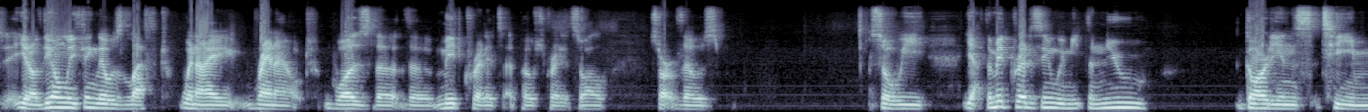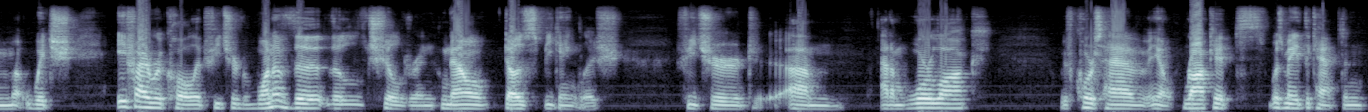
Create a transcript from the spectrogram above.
you know, the only thing that was left when I ran out was the, the mid-credits and post-credits, so I'll start with those. So we, yeah, the mid-credits scene, we meet the new Guardians team, which, if I recall, it featured one of the, the little children, who now does speak English, featured um, Adam Warlock, we of course have, you know, Rocket was made the captain,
